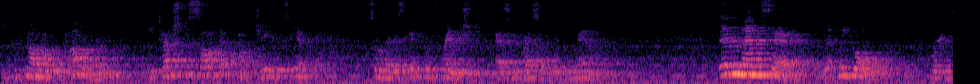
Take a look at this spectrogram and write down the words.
he, he could not overpower him, he touched the socket of Jacob's hip, so that his hip was wrenched as he wrestled with the man. Then the man said, Let me go, for it is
